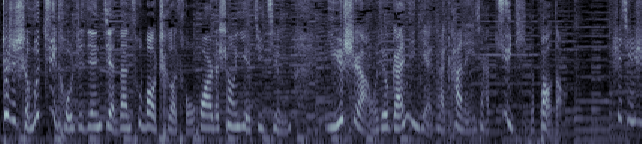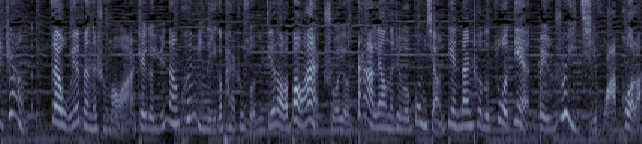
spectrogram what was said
这是什么巨头之间简单粗暴扯头花的商业剧情？于是啊，我就赶紧点开看了一下具体的报道。事情是这样的，在五月份的时候啊，这个云南昆明的一个派出所就接到了报案，说有大量的这个共享电单车的坐垫被锐器划破了，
